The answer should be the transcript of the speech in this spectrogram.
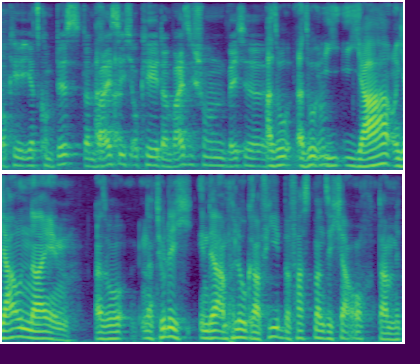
okay, jetzt kommt das, dann weiß ich, okay, dann weiß ich schon, welche. Also, also i- ja, ja und nein. Also natürlich in der Ampelographie befasst man sich ja auch damit,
